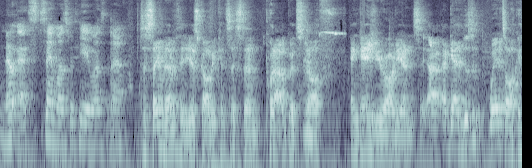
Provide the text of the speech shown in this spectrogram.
noticed. Same was with you, wasn't it? It's the same with everything. You just gotta be consistent, put out good stuff engage your audience. Uh, again, doesn't we're talking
